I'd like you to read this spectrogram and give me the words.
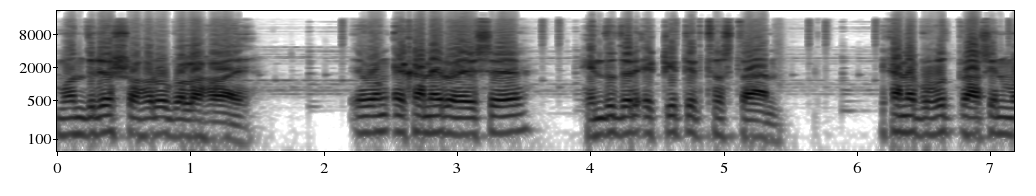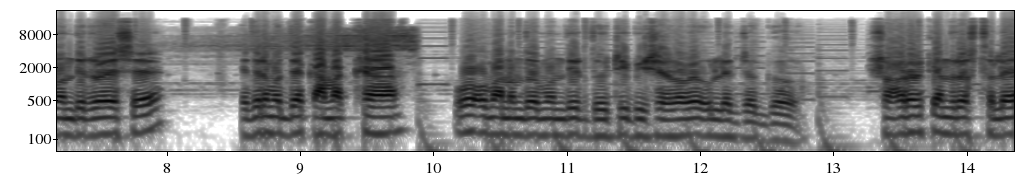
মন্দিরের শহরও বলা হয় এবং এখানে রয়েছে হিন্দুদের একটি তীর্থস্থান। এখানে বহুত প্রাচীন মন্দির রয়েছে। এদের মধ্যে কামাখ্যা ও উমানন্দ মন্দির দুইটি বিশেষভাবে উল্লেখযোগ্য। শহরের কেন্দ্রস্থলে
